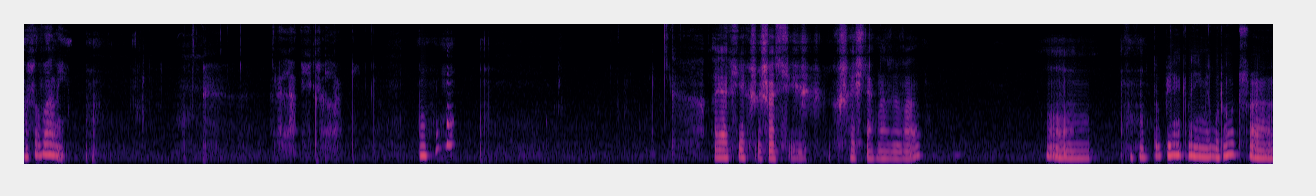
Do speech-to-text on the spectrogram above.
masowali. Relaksik. Mhm. A jak się chrześ chrześcijan nazywa? Hmm. To piękne imię urocze.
